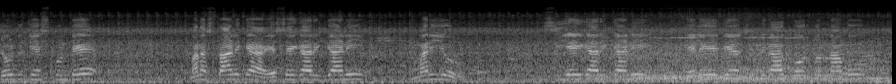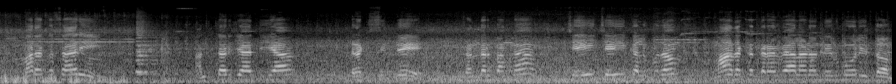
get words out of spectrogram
చోటు చేసుకుంటే మన స్థానిక ఎస్ఐ గారికి కానీ మరియు సిఐ గారికి కానీ తెలియజేయాల్సిందిగా కోరుతున్నాము. మరొకసారి అంతర్జాతీయ డ్రగ్స్ డే సందర్భంగా చేయి చేయి కలుపుదాం. మాదక ద్రవ్యాలను నిర్మూలిద్దాం.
